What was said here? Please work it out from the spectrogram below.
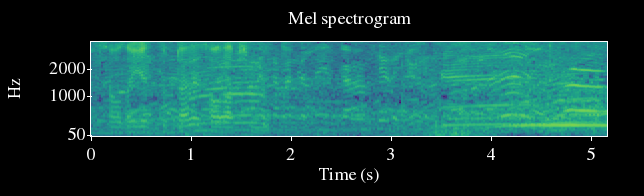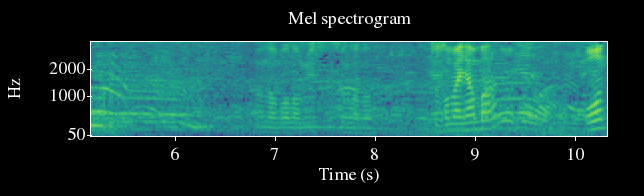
Savda gez tuttu hele savda şimdi. Ana balam yesin sırladan. Çosam ekan bağa? 10.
